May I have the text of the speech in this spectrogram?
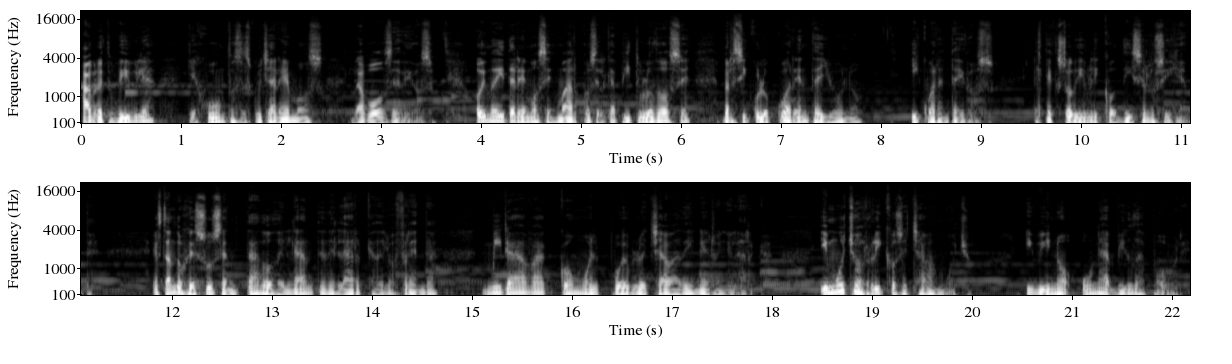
Abre tu Biblia que juntos escucharemos la voz de Dios. Hoy meditaremos en Marcos el capítulo 12, versículo 41 y 42. El texto bíblico dice lo siguiente. Estando Jesús sentado delante del arca de la ofrenda, miraba cómo el pueblo echaba dinero en el arca, y muchos ricos echaban mucho. Y vino una viuda pobre,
